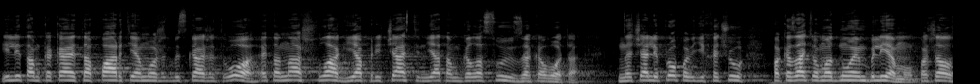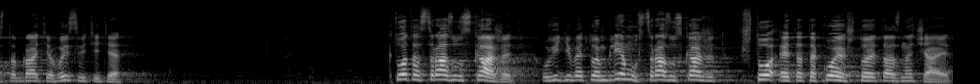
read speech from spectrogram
Или там какая-то партия, может быть, скажет, о, это наш флаг, я причастен, я там голосую за кого-то. В начале проповеди хочу показать вам одну эмблему. Пожалуйста, братья, высветите. Кто-то сразу скажет, увидев эту эмблему, сразу скажет, что это такое, что это означает.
